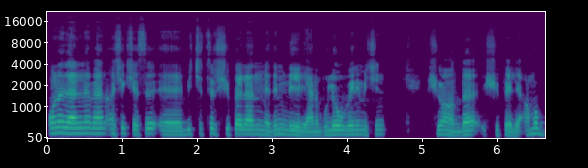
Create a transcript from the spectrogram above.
O nedenle ben açıkçası e, bir çıtır şüphelenmedim değil. Yani bu low benim için şu anda şüpheli. Ama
